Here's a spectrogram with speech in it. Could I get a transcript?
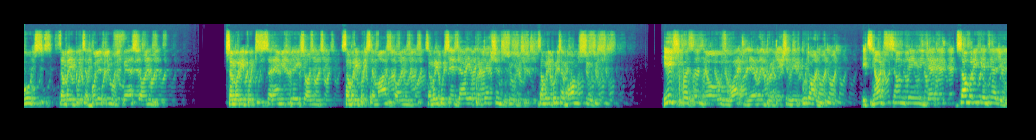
boots somebody puts a bulletproof vest on Somebody puts ceramic flakes on, somebody puts the mask on, somebody puts the entire protection suit, somebody puts a bomb suit. Each person knows what level protection they put on. It's not something that somebody can tell you.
